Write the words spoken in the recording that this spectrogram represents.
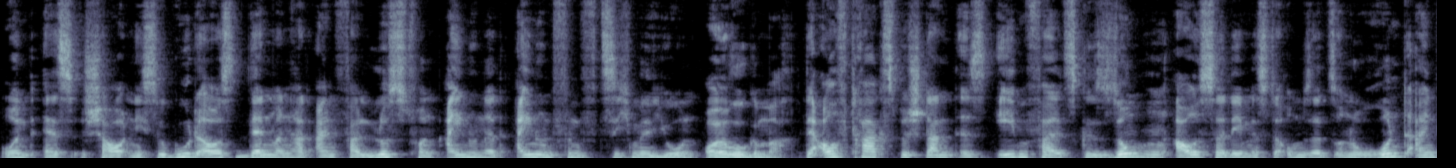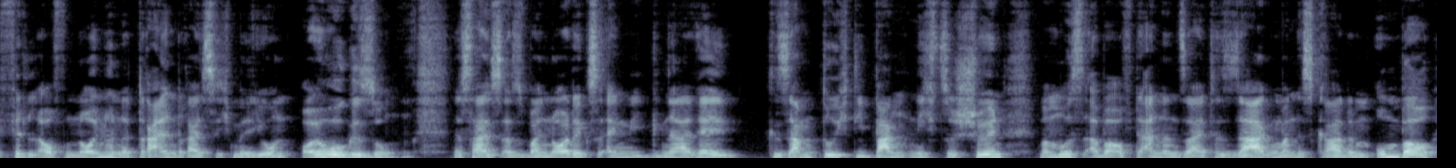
und es schaut nicht so gut aus, denn man hat einen Verlust von 151 Millionen Euro gemacht. Der Auftragsbestand ist ebenfalls gesunken, außerdem ist der Umsatz um rund ein Viertel auf 933 Millionen Euro gesunken. Das heißt also bei Nordex irgendwie generell gesamt durch die Bank nicht so schön. Man muss aber auf der anderen Seite sagen, man ist gerade im Umbau.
